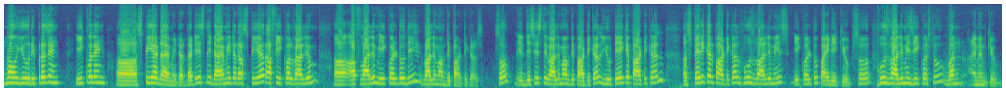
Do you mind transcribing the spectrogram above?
Now you represent equivalent uh, sphere diameter that is the diameter of sphere of equal volume uh, of volume equal to the volume of the particles. So, if this is the volume of the particle, you take a particle, a spherical particle whose volume is equal to pi d cube. So, whose volume is equals to 1 mm cube.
